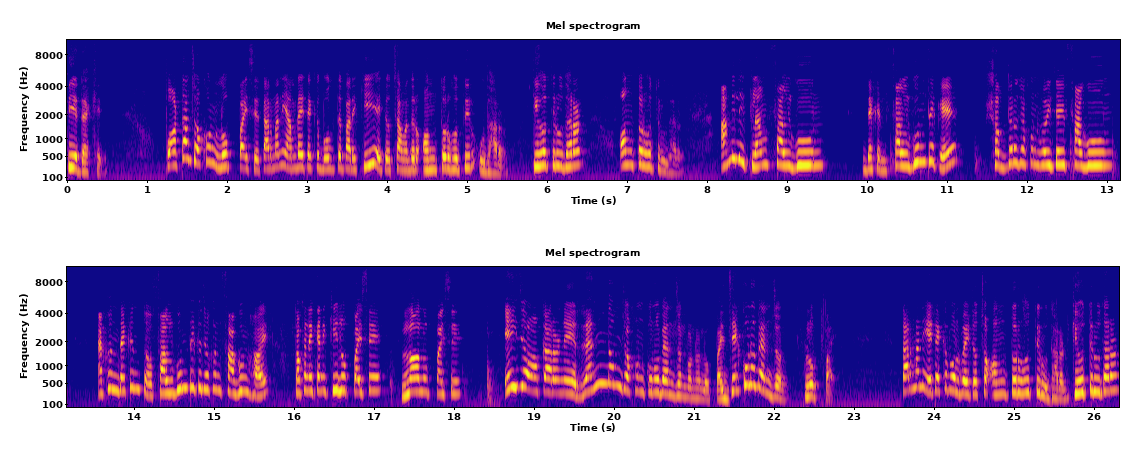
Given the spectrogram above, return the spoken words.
দিয়ে দেখেন। পটা যখন লোপ পাইছে, তার মানে আমরা এটাকে বলতে পারি কি, এটা হচ্ছে আমাদের অন্তর্হতির উদাহরণ। কি হতির উদাহরণ? অন্তর্হতির উদাহরণ। আমি লিখলাম ফাল্গুন। দেখেন, ফাল্গুন থেকে শব্দটা যখন হয়ে যায় ফাগুন। এখন দেখেন তো, ফাল্গুন থেকে যখন ফাগুন হয়, তখন এখানে কি লোপ পাইছে? ল লোপ পাইছে। এই যে অকারণে র্যান্ডম যখন কোনো ব্যঞ্জন বর্ণ লোপ পায় যে কোনো ব্যঞ্জন লোপ পায়। তার মানে এটাকে বলব, এটা হচ্ছে অন্তর্হতির উদাহরণ। কি হতির উদাহরণ?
